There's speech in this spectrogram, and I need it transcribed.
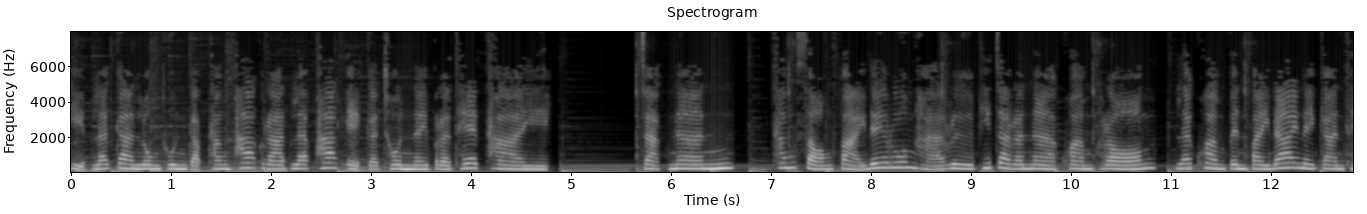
กิจและการลงทุนกับทั้งภาครัฐและภาคเอกชนในประเทศไทย จากนั้นทั้งสองฝ่ายได้ร่วมหารือพิจารณาความพร้อม และความเป็นไปได้ในการข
